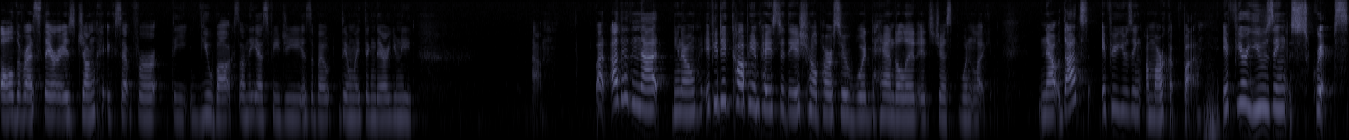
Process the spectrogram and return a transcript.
All the rest there is junk except for the view box on the SVG is about the only thing there you need. But other than that, you know, if you did copy and paste it, the HTML parser would handle it, it just wouldn't like it. Now that's if you're using a markup file. If you're using scripts,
